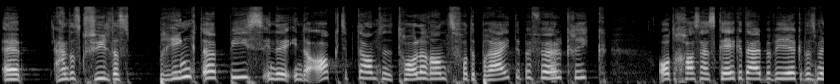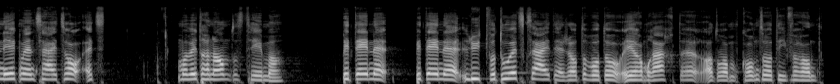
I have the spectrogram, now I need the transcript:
Äh, haben das Gefühl, das bringt etwas in der, in der Akzeptanz, in der Toleranz von der breiten Bevölkerung oder kann es auch das Gegenteil bewirken, dass man irgendwann sagt, so, jetzt mal wieder ein anderes Thema. Bei den, bei den Leuten, die du jetzt gesagt hast, oder, die eher am rechten oder am konservativen Rand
